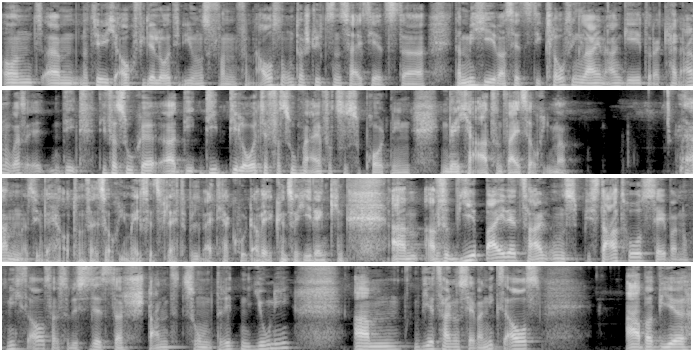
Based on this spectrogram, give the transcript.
und ähm, natürlich auch viele Leute, die uns von, von außen unterstützen, sei es jetzt äh, der Michi, was jetzt die Clothing Line angeht oder keine Ahnung was, äh, die, die Versuche, äh, die, die, die Leute versuchen einfach zu supporten, in, in welcher Art und Weise auch immer. Ähm, also in welcher Art und Weise auch immer, ist jetzt vielleicht ein bisschen weit hergeholt, aber ihr könnt es euch eh denken. Ähm, also wir beide zahlen uns bis dato selber noch nichts aus, also das ist jetzt der Stand zum 3. Juni. Ähm, wir zahlen uns selber nichts aus, aber wir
